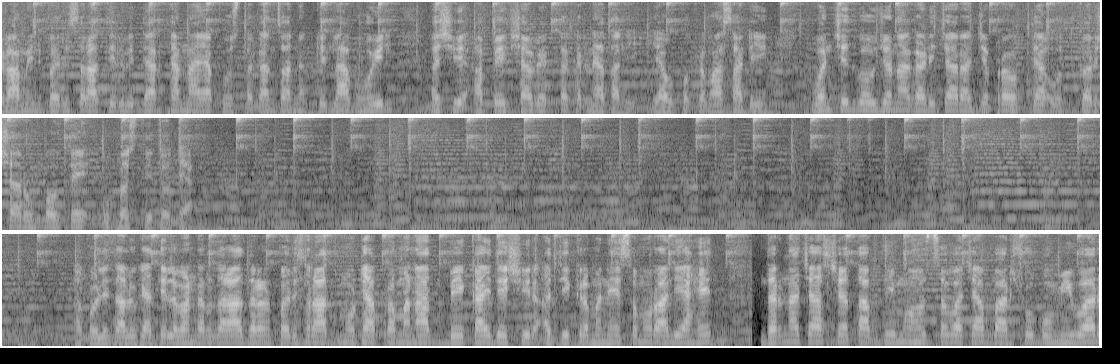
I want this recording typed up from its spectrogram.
ग्रामीण परिसरातील विद्यार्थ्यांना या पुस्तकांचा नक्की लाभ होईल अशी अपेक्षा व्यक्त करण्यात आली. या उपक्रमासाठी वंचित बहुजन आघाडीच्या राज्य प्रवक्त्या उत्कर्षा रुंपवते उपस्थित होत्या. अकोले तालुक्यातील भंडारदरा धरण परिसरात मोठ्या प्रमाणात बेकायदेशीर अतिक्रमणे समोर आली आहेत. धरणाच्या शताब्दी महोत्सवाच्या पार्श्वभूमीवर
